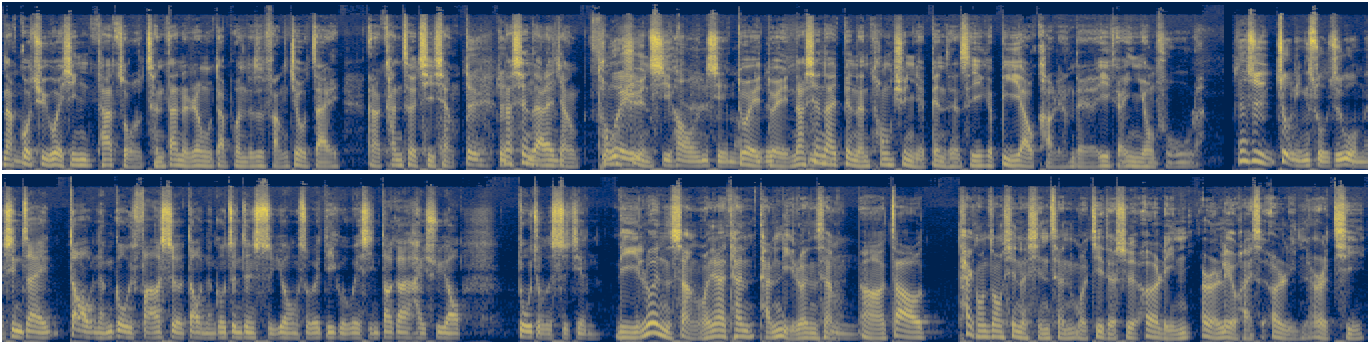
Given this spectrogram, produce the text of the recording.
那过去卫星它所承担的任务大部分都是防救灾啊，勘测气象。对，那现在来讲，通讯气候那些嘛，对对，那现在变成通讯也变成是一个必要考量的一个应用服务了。但是就您所知，我们现在到能够发射到能够真正使用所谓低轨卫星，大概还需要多久的时间？理论上，我现在谈谈理论上啊，照太空中心的行程，我记得是二零二六还是二零二七？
